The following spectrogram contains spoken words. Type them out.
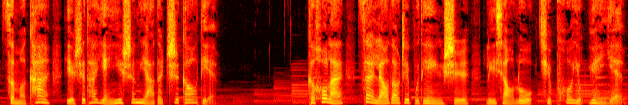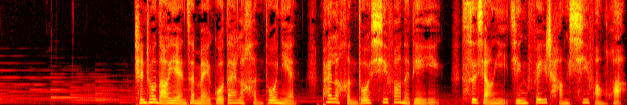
怎么看也是她演艺生涯的制高点。可后来再聊到这部电影时，李小璐却颇有怨言。陈冲导演在美国待了很多年，拍了很多西方的电影，思想已经非常西方化。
